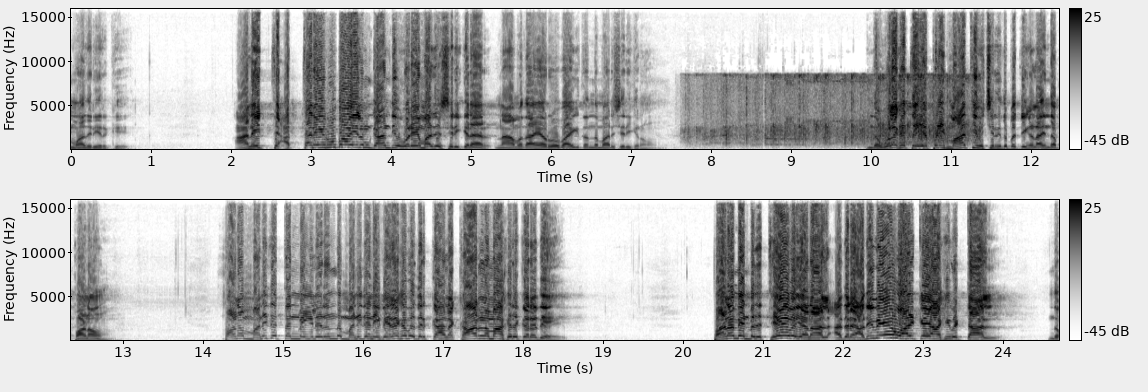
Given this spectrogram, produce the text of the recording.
மாதிரி இருக்குது அனைத்து அத்தனை ரூபாயிலும் காந்தி ஒரே மாதிரி சிரிக்கிறார். நாம தான் என் ரூபாய்க்கு தகுந்த மாதிரி சிரிக்கிறோம்? இந்த உலகத்தை எப்படி மாற்றி வச்சிருக்குது பார்த்தீங்களா இந்த பணம்? பணம் மனிதத்தன்மையிலிருந்து மனிதனை விலகுவதற்கான காரணமாக இருக்கிறது. பணம் என்பது தேவையானால் அதில் அதுவே வாழ்க்கையாகிவிட்டால் இந்த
